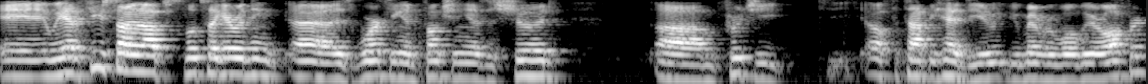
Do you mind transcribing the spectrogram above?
And we had a few sign-ups. Looks like everything uh, is working and functioning as it should. Um, Frucci, off the top of your head, do you, you remember what we were offering?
